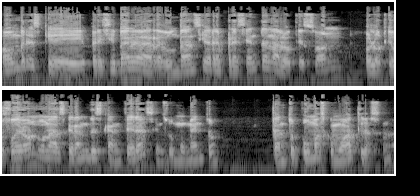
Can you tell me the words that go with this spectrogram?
hombres que, para la redundancia, representan a lo que son o lo que fueron unas grandes canteras en su momento, tanto Pumas como Atlas. ¿no?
